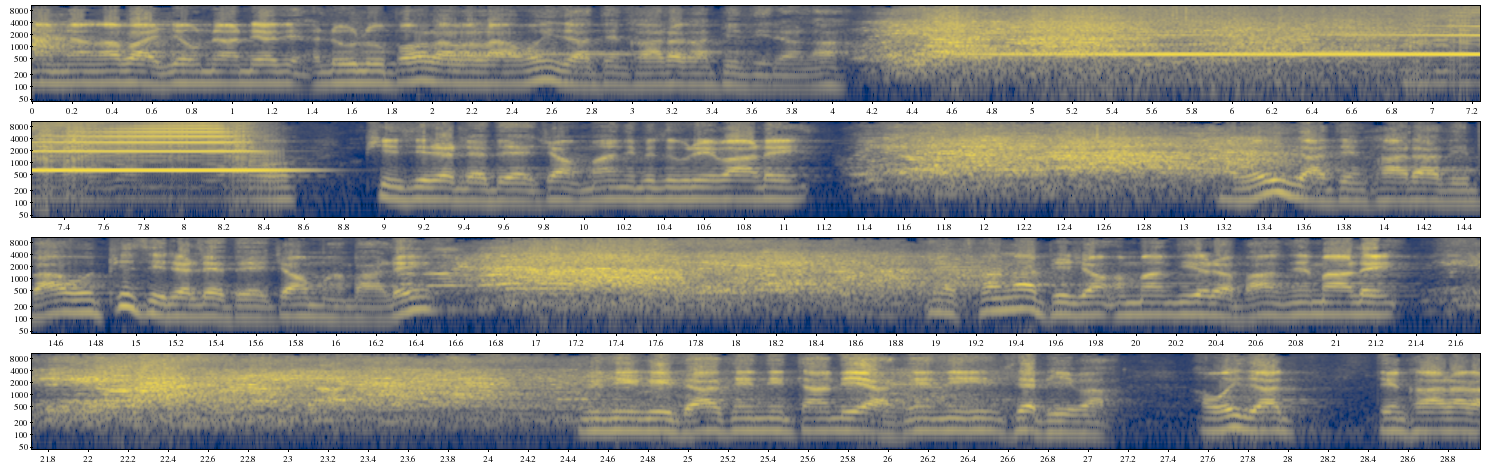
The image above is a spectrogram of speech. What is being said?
ခန္ဓာ၅ပါးယုံနာနေတဲ့အလိုလိုပေါ်လာပါလားဝိဇ္ဇာသင်္ခါရကဖြစ်သေးတာလားဖြစ်စေတဲ့လက်တဲ့အကြောင်းမှန်ဒီဘယ်သူတွေပါလဲအဝိဇ္ဇာသင်္ခါရသည်ဘာကိုဖြစ်စေတဲ့လက်တဲ့အကြောင်းမှန်ပါလဲအဲခန္ဓာဖြစ်ကြောင်းအမှန်တရားတော့ဘာသင်ပါလဲ ဝိသီကိသာသင်္တိတန်တရားသင်္တိဆက်ပြေပါအဝိဇ္ဇာသင်္ခါရက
